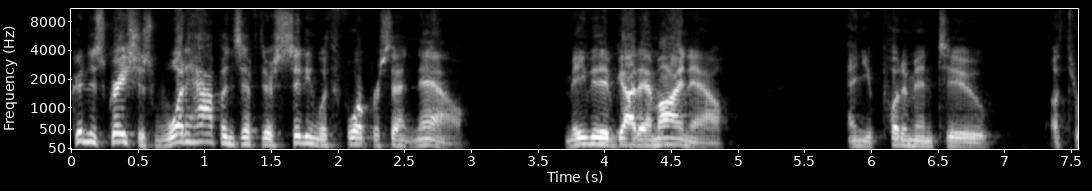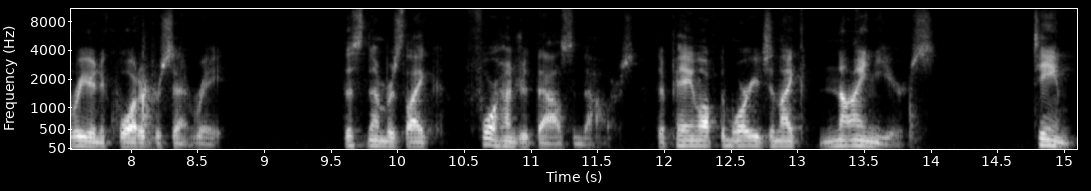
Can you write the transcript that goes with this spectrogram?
Goodness gracious, what happens if they're sitting with 4% now? Maybe they've got MI now, and you put them into a three and a quarter percent rate. This number's like $400,000. They're paying off the mortgage in like nine years. Team,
